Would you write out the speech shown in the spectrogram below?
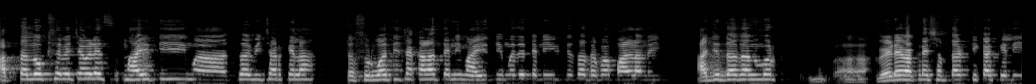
आता लोकसभेच्या वेळेस महायुतीचा विचार केला तर सुरुवातीच्या काळात त्यांनी महायुतीमध्ये त्यांनी युतीचा धर्म पाळला नाही. अजितदादांवर वेडेवाकड्या वेड्यावाकड्या शब्दात टीका केली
